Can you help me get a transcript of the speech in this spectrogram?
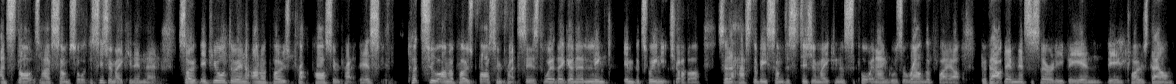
and start to have some sort of decision making in there. So if you're doing an unopposed passing practice, put two unopposed passing practices where they're going to link in between each other. So there has to be some decision making and supporting angles around the player without them necessarily being being closed down.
